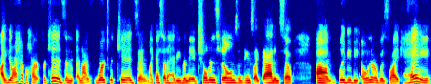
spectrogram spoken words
I, you know, I have a heart for kids and, and I've worked with kids. And like I said, I had even made children's films and things like that. And so um, Libby, the owner, was like, hey,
